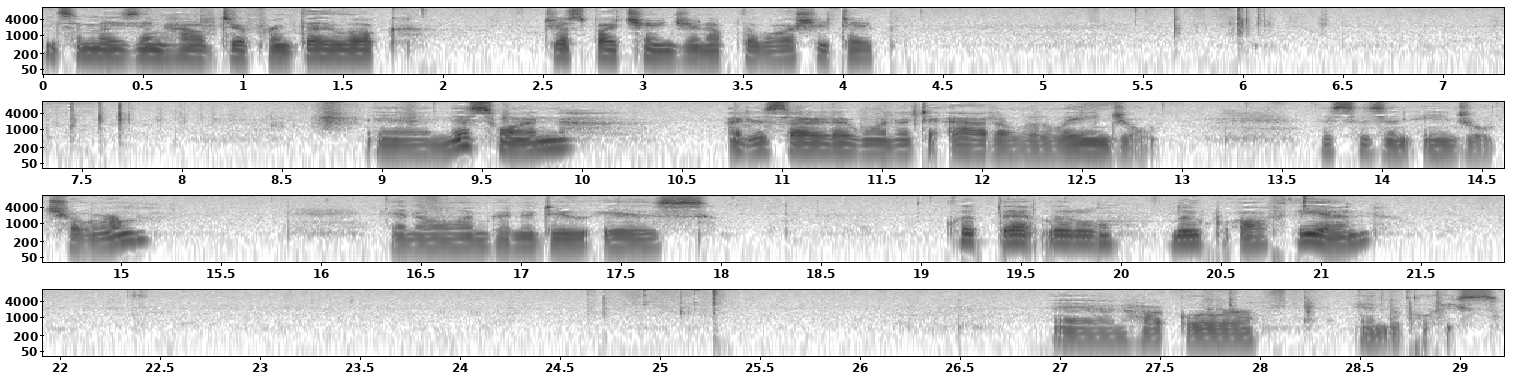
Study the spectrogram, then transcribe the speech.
It's amazing how different they look just by changing up the washi tape. And this one, I decided I wanted to add a little angel. This is an angel charm. And all I'm going to do is clip that little loop off the end. And hot glue into place.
